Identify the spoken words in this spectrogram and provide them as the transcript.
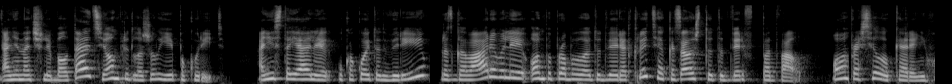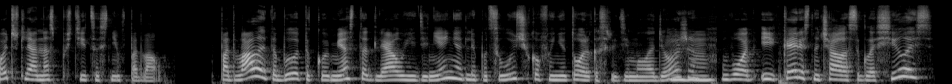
Они начали болтать, и он предложил ей покурить. Они стояли у какой-то двери, разговаривали, он попробовал эту дверь открыть, и оказалось, что это дверь в подвал. Он спросил у Кэрри, не хочет ли она спуститься с ним в подвал. Подвал это было такое место для уединения, для поцелуйчиков и не только среди молодежи. Mm-hmm. Вот. И Кэрри сначала согласилась,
